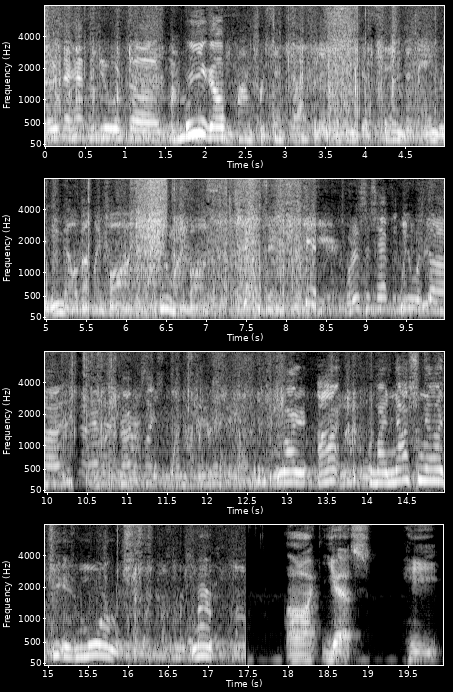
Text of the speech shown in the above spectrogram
What does that have to do with, uh, Here you go. 95% confident I can just send an angry email about my boss to my boss. Johnson, get here! what does this have to do with, uh, you know, having a driver's license in the state of Michigan? My, I, my nationality is Mormish. My, Uh yes, he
